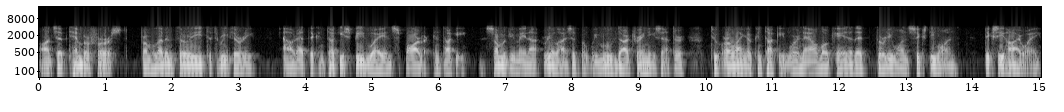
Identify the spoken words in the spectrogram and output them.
on September 1st from 11:30 to 3:30 out at the Kentucky Speedway in Sparta, Kentucky. Some of you may not realize it, but we moved our training center to Erlanger, Kentucky. We're now located at 3161 Dixie Highway,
